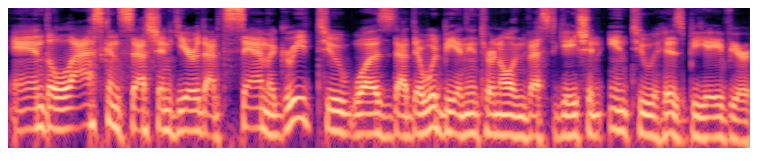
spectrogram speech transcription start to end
And the last concession here that Sam agreed to was that there would be an internal investigation into his behavior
